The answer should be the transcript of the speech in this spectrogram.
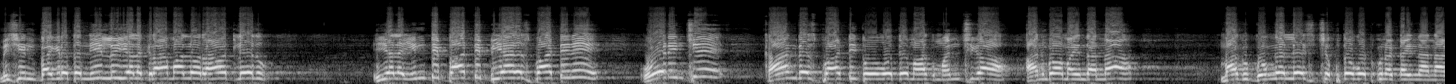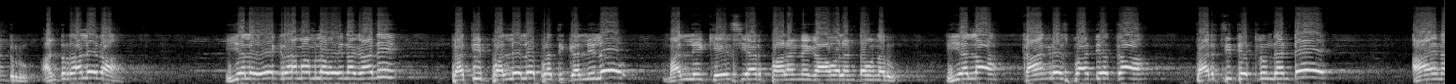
మిషన్ భగీరథ నీళ్ళు ఇవాళ గ్రామాల్లో రావట్లేదు. ఇవాళ ఇంటి పార్టీ బీఆర్ఎస్ పార్టీని ఓడించి కాంగ్రెస్ పార్టీతో పోతే మాకు మంచిగా అనుభవం అయిందన్నా మాకు గొంగళ్ళేసి చెప్పుతో కొట్టుకున్నట్టు అయిందన్న అంటారు అంటురా లేదా? ఇవాళ ఏ గ్రామంలో పోయినా కానీ ప్రతి పల్లెలో ప్రతి గల్లీలో మళ్ళీ కేసీఆర్ పాలనే కావాలంటా ఉన్నారు. ఇవాళ కాంగ్రెస్ పార్టీ యొక్క పరిస్థితి ఎట్లుందంటే ఆయన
